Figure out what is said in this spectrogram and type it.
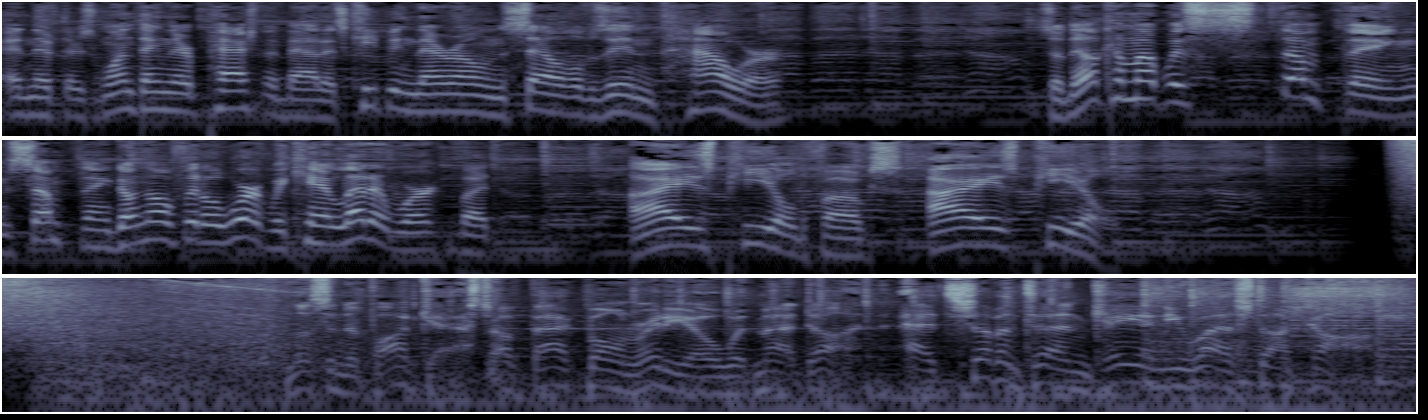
And if there's one thing they're passionate about, it's keeping their own selves in power so they'll come up with something, something. Don't know if it'll work. We can't let it work, but eyes peeled, folks. Eyes peeled. Listen to podcast of Backbone Radio with Matt Dunn at 710knus.com.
